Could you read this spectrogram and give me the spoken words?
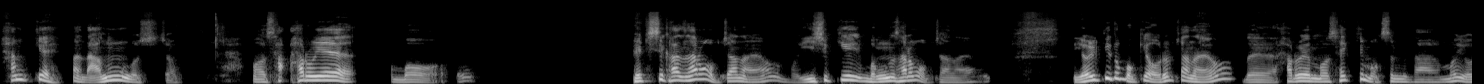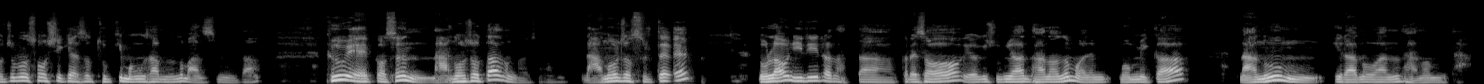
함께 나누는 것이죠. 어, 사- 하루에 뭐 100씩 하는 사람 없잖아요. 뭐 20끼 먹는 사람 없잖아요. 10끼도 먹기 어렵잖아요. 네, 하루에 뭐 3끼 먹습니다. 뭐 요즘은 소식해서 2끼 먹는 사람들도 많습니다. 그 외의 것은 나눠줬다는 거죠. 나눠줬을 때 놀라운 일이 일어났다. 그래서 여기 중요한 단어는 뭐냐- 뭡니까? 나눔이라고 하는 단어입니다.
